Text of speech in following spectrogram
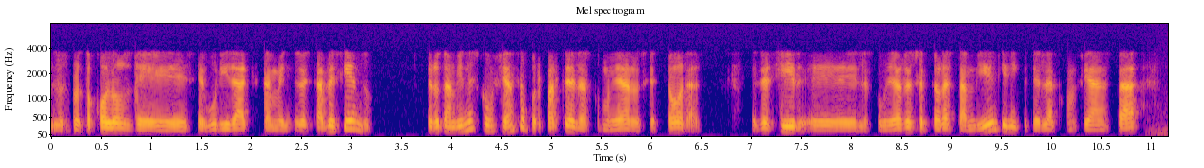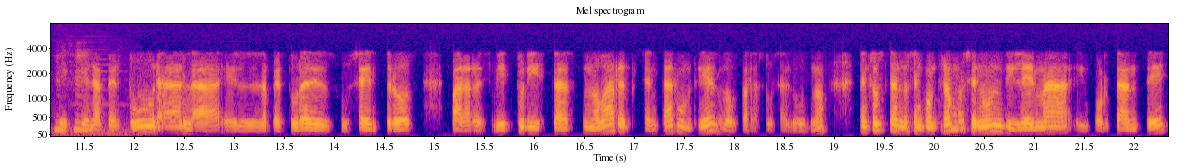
los protocolos de seguridad que también venido estableciendo. Pero también es confianza por parte de las comunidades receptoras. Es decir, eh, las comunidades receptoras también tienen que tener la confianza de que la apertura, la, la apertura de sus centros para recibir turistas no va a representar un riesgo para su salud, ¿no? Entonces nos encontramos en un dilema importante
